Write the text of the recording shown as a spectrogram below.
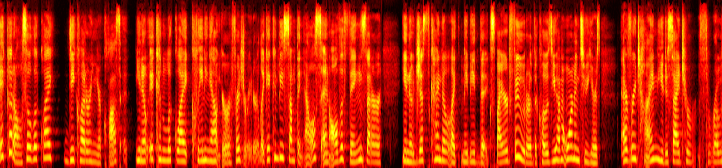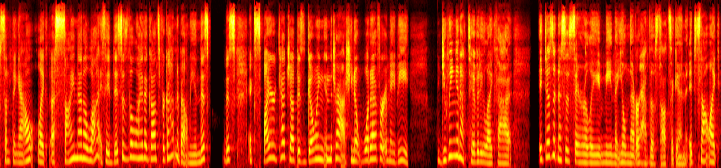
It could also look like decluttering your closet. You know, it can look like cleaning out your refrigerator. Like it can be something else. And all the things that are, you know, just kind of like maybe the expired food or the clothes you haven't worn in two years. Every time you decide to throw something out, like assign that a lie. Say, this is the lie that God's forgotten about me. And this, this expired ketchup is going in the trash, you know, whatever it may be. Doing an activity like that it doesn't necessarily mean that you'll never have those thoughts again. It's not like,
